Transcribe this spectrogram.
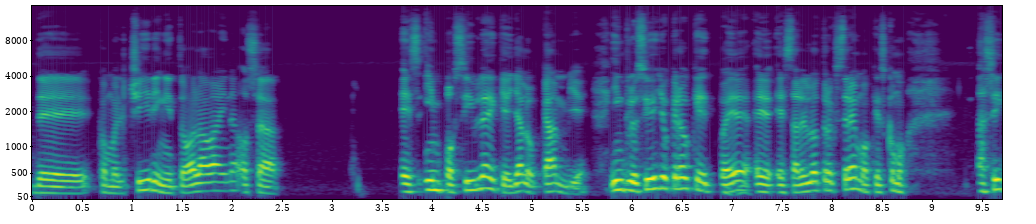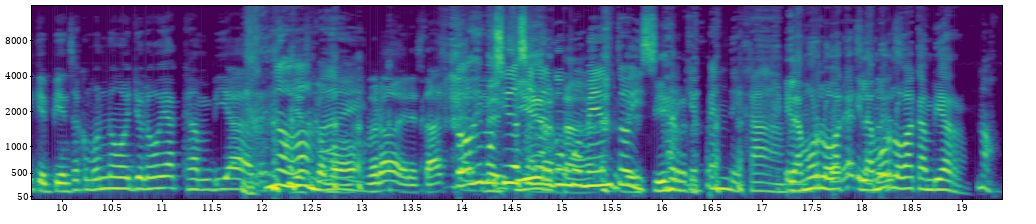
de como el cheating y toda la vaina, o sea, es imposible de que ella lo cambie. Inclusive yo creo que puede eh, estar el otro extremo, que es como, así que piensa como, no, yo lo voy a cambiar. No, y es como, brother, estás... Todos hemos sido así en algún momento y... Ay, qué pendejada. el amor, lo va, eso, el amor entonces- lo va a cambiar. No,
